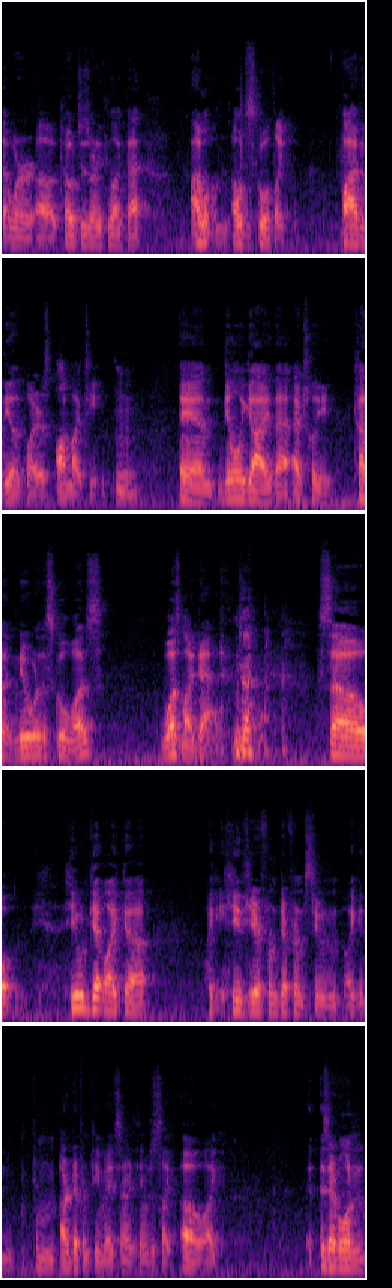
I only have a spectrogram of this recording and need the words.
that were uh, coaches or anything like that. I went I went to school with like five of the other players on my team, Mm. and the only guy that actually kind of knew where the school was was my dad. So he would get like uh like he'd hear from different student like from our different teammates and everything just like oh like is everyone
